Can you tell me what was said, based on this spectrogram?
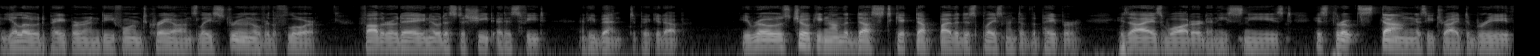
Yellowed paper and deformed crayons lay strewn over the floor. Father O'Day noticed a sheet at his feet, and he bent to pick it up. He rose, choking on the dust kicked up by the displacement of the paper. His eyes watered and he sneezed. His throat stung as he tried to breathe.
